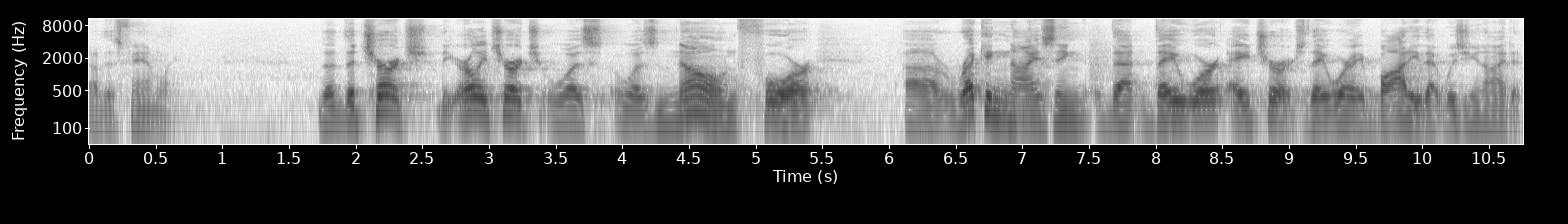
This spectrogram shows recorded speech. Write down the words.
of this family. The, the church, the early church, was, was known for uh, recognizing that they were a church, they were a body that was united,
